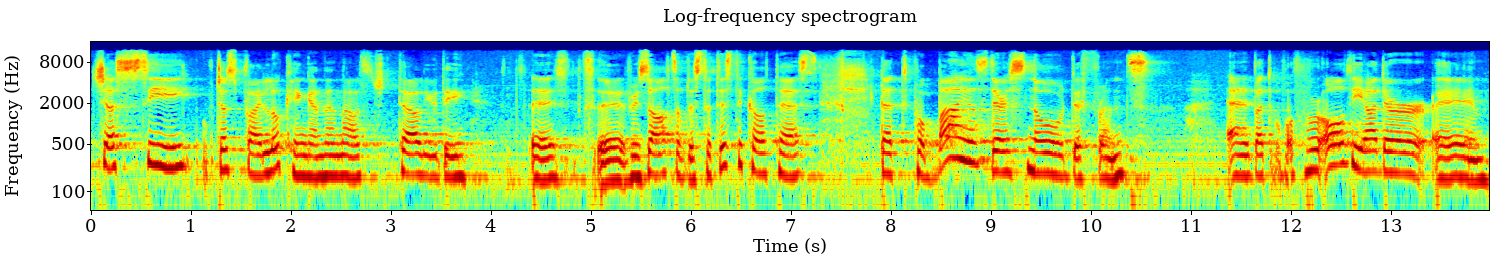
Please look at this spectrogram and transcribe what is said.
just see just by looking, and then I'll tell you the uh, results of the statistical test. That for bias, there's no difference and, but for all the other um,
